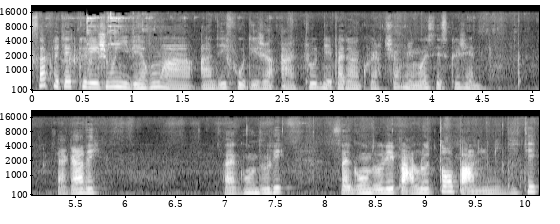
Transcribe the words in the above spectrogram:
ça, peut-être que les gens y verront un, défaut. Déjà, un Claude n'est pas dans la couverture, mais moi, c'est ce que j'aime. Regardez. Ça a gondolé. Ça a gondolé par le temps, par l'humidité.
